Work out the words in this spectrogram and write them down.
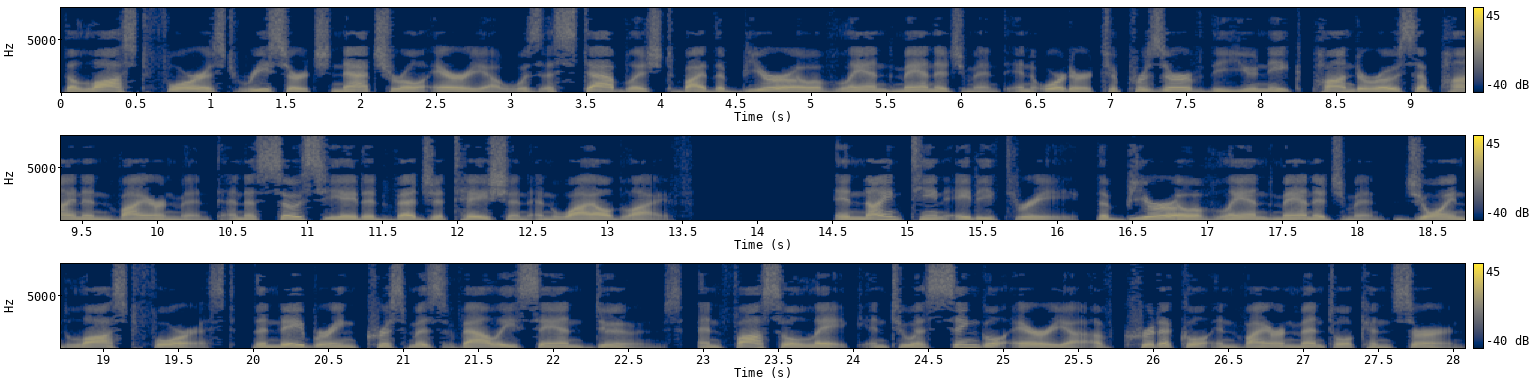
the Lost Forest Research Natural Area was established by the Bureau of Land Management in order to preserve the unique ponderosa pine environment and associated vegetation and wildlife. In 1983, the Bureau of Land Management joined Lost Forest, the neighboring Christmas Valley sand dunes, and Fossil Lake into a single area of critical environmental concern.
